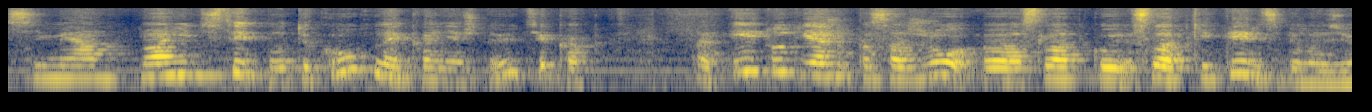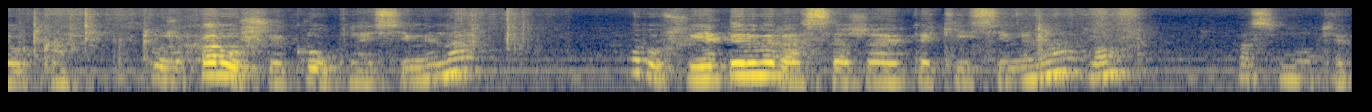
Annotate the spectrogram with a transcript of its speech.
семян. Но они действительно вот и крупные, конечно. Видите как? И тут я же посажу э, сладкую, сладкий перец белозерка. Тоже хорошие крупные семена. Хорошие. Я первый раз сажаю такие семена. Но посмотрим.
